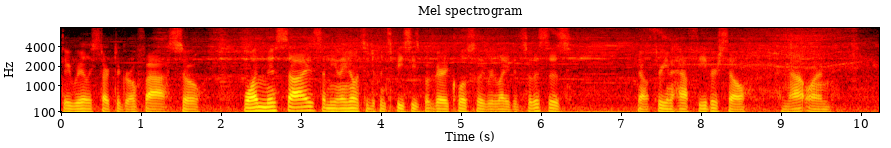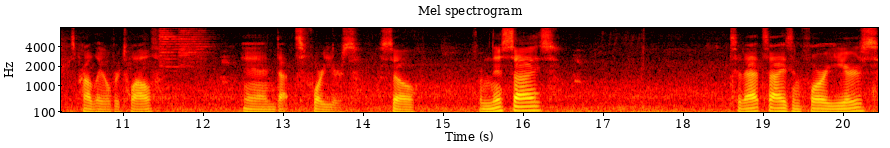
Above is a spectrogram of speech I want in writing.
they really start to grow fast. So one this size, I mean, I know it's a different species, but very closely related. So this is, you know, three and a half feet or so, and that one is probably over 12 and that's four years. So from this size to that size in four years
